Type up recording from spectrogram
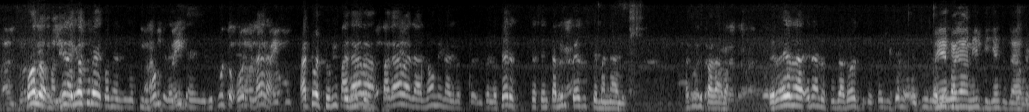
para el sol? Solo, Malito. mira, yo estuve con el timbón que Para le dice, el difunto Jorge Lara. Ah, tú estuviste Pagaba, mucho. pagaba la nómina de los peloteros 60 mil pesos semanales. Así se pagaba. Pero eran, eran los jugadores que te estoy diciendo. que sí, A mí me le- pagaban 1500 de agua.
